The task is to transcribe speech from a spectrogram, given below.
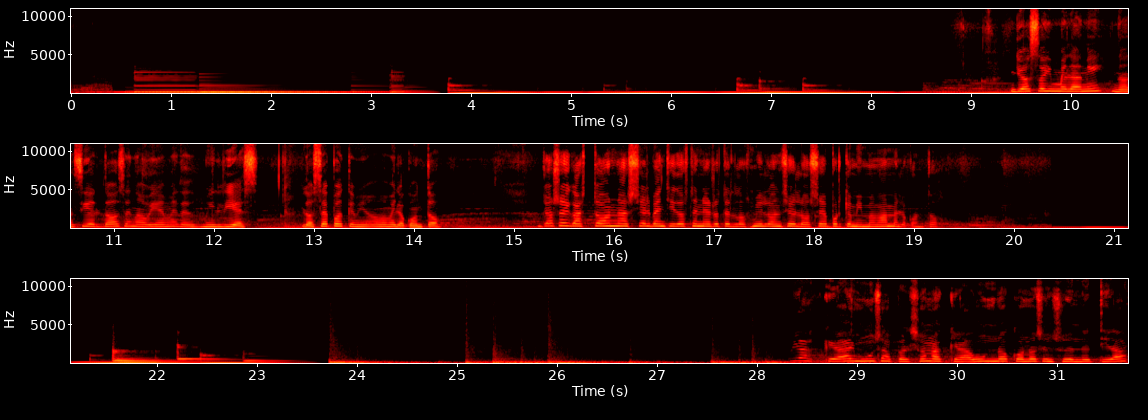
Yo soy Melanie, nací el 12 de noviembre de 2010. Lo sé porque mi mamá me lo contó. Yo soy Gastón, nací el 22 de enero del 2011, lo sé porque mi mamá me lo contó. ¿Sabías que hay muchas personas que aún no conocen su identidad?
